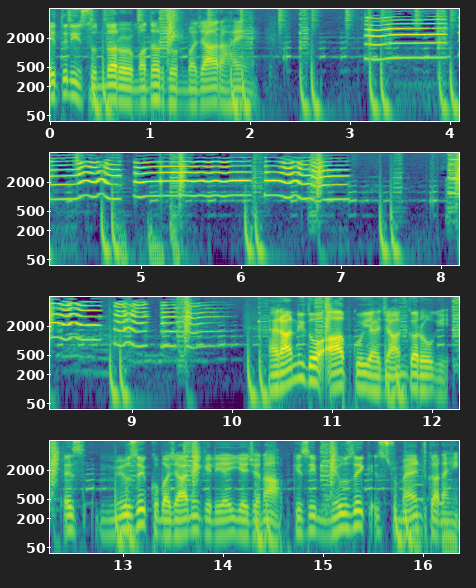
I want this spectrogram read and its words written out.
इतनी सुंदर और मधुर धुन बजा रहे हैं। हैरानी तो आपको यह जानकर होगी, इस म्यूज़िक को बजाने के लिए ये जनाब किसी म्यूज़िक इंस्ट्रूमेंट का नहीं,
